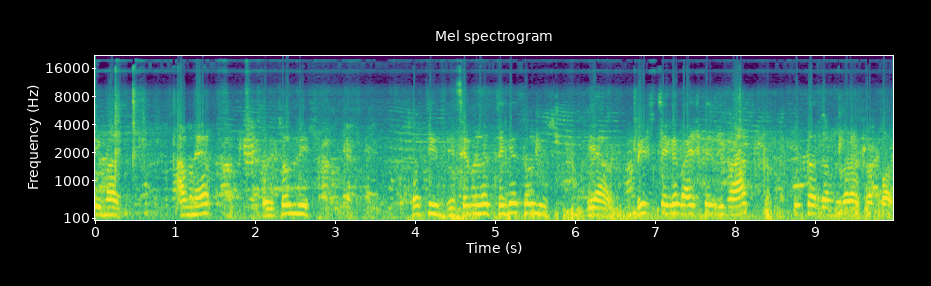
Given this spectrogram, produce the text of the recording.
এই মাছ আপনার ওই চল্লিশ, পঁচিশ ডিসেম্বরের থেকে চল্লিশ, ইয়া, বিশ থেকে বাইশ কেজি মাছ উৎপাদন করা সম্ভব।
